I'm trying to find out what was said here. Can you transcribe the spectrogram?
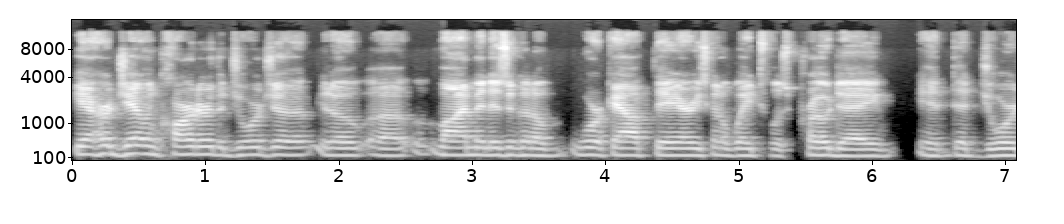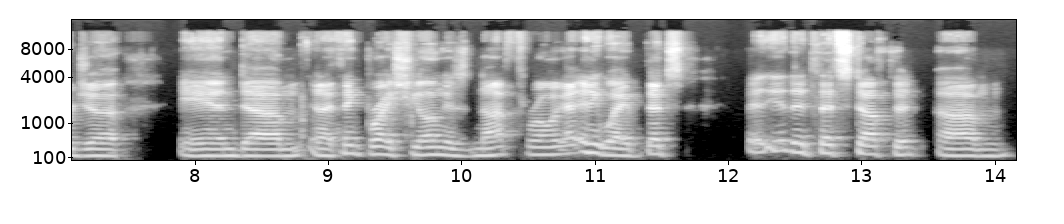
yeah. I heard Jalen Carter, the Georgia you know uh, lineman, isn't going to work out there. He's going to wait till his pro day at, at Georgia, and um, and I think Bryce Young is not throwing. Anyway, that's that's that's stuff that um,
